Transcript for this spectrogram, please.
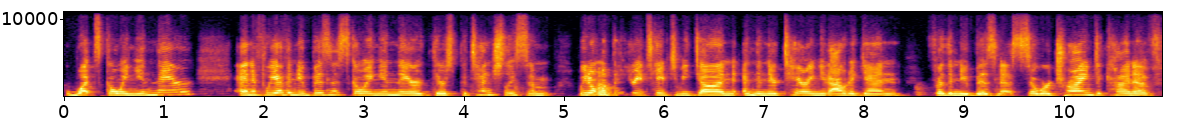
what's going in there. And if we have a new business going in there, there's potentially some, we don't want the streetscape to be done and then they're tearing it out again for the new business. So we're trying to kind of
